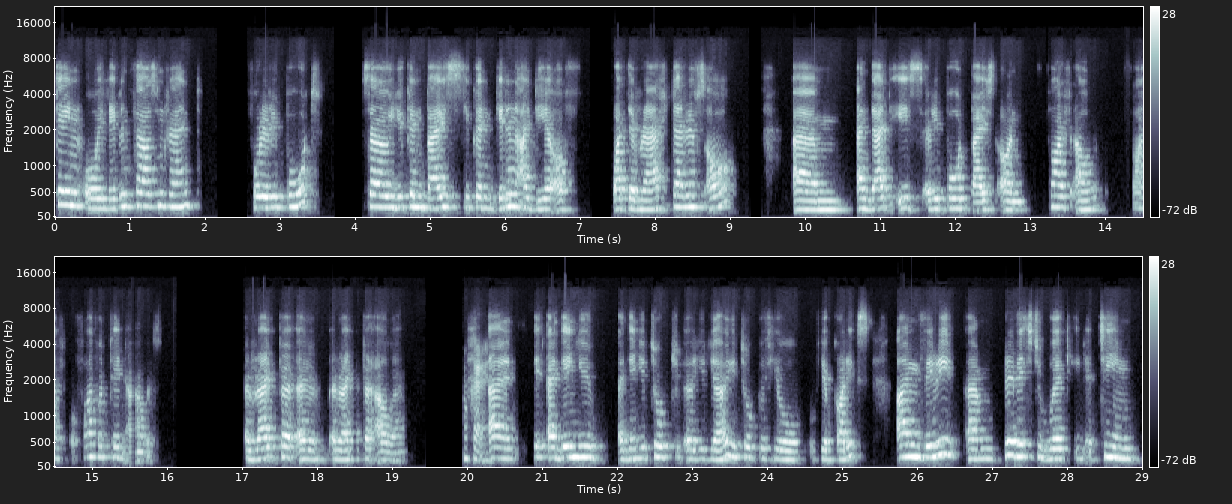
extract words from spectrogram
ten or eleven thousand rand for a report. So you can base, you can get an idea of what the RAF tariffs are, um, and that is a report based on five hour, five or five or ten hours. A rate per a, a rate per hour. Okay. And and then you and then you talk to uh, you yeah you talk with your with your colleagues. I'm very um, privileged to work in a team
